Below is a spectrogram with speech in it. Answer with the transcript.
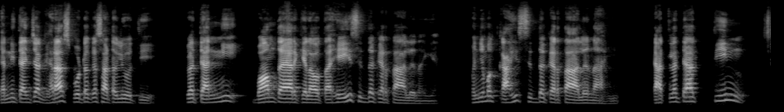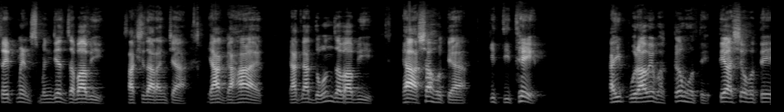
यांनी त्यांच्या घरात स्फोटकं साठवली होती किंवा त्यांनी बॉम्ब तयार केला होता हेही सिद्ध करता आलं नाहीये. म्हणजे मग काहीच सिद्ध करता आलं नाही. त्यातल्या त्या तीन स्टेटमेंट्स म्हणजे जबाबी साक्षीदारांच्या या गहाळ आहेत. त्यातल्या दोन जबाबी ह्या अशा होत्या की तिथे काही पुरावे भक्कम होते. ते असे होते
